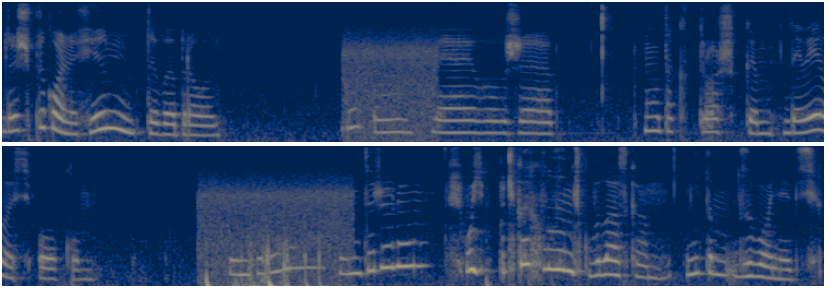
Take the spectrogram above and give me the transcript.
До речі, прикольний фільм ти вибрала. Ну, то я його вже ну так трошки дивилась оком. Ой, почекай хвилиночку, будь ласка. Мені там дзвонять.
